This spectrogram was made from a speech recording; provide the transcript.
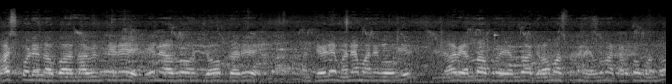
ಹಾಸ್ಕೊಳ್ಳಿ ನಾವು ಬ ನಾವಿರ್ತೀರಿ ಏನಾದರೂ ಒಂದು ಜವಾಬ್ದಾರಿ ಅಂತೇಳಿ ಮನೆ ಮನೆಗೆ ಹೋಗಿ ನಾವೆಲ್ಲ ಎಲ್ಲ ಗ್ರಾಮಸ್ಥರನ್ನ ಎಲ್ಲರನ್ನ ಕರ್ಕೊಂಡ್ಬಂದು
